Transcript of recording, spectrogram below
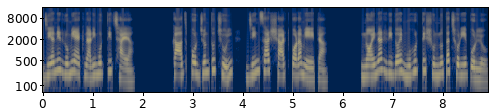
জিয়ানের রুমে এক নারীমূর্তির ছায়া। কাঁধ পর্যন্ত চুল, জিন্স আর শার্ট পরা মেয়েটা। নয়নার হৃদয় মুহূর্তে শূন্যতা ছড়িয়ে পড়ল।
